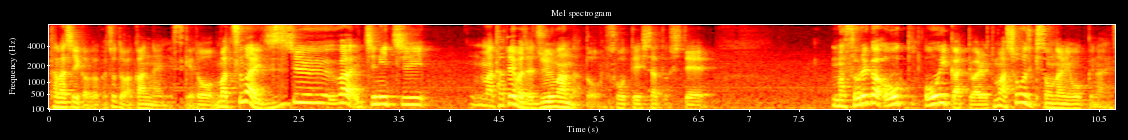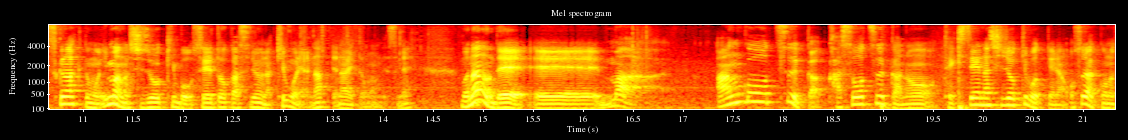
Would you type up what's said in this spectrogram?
正しいかどうかちょっとわかんないんですけど、まあ、つまり実習は1日、まあ、例えばじゃあ10万だと想定したとして、まあ、それが大き多いかって言われると、まあ、正直そんなに多くない。少なくとも今の市場規模を正当化するような規模にはなってないと思うんですね、まあ、なので、えー、まあ暗号通貨仮想通貨の適正な市場規模っていうのはおそらくこの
